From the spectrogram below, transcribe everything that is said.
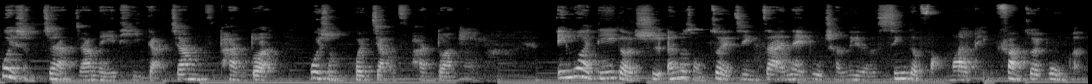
为什么这两家媒体敢这样子判断？为什么会这样子判断呢？因为第一个是 Amazon 最近在内部成立了新的仿冒品犯罪部门，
